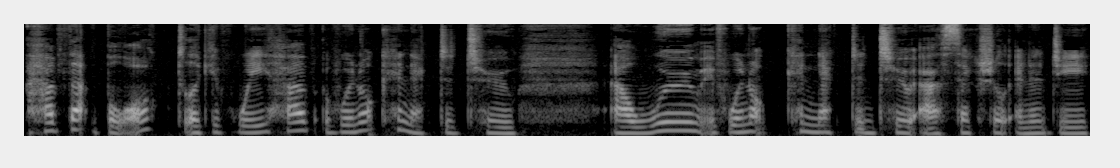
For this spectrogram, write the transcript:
have that blocked, like if we have, if we're not connected to our womb, if we're not connected to our sexual energy,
